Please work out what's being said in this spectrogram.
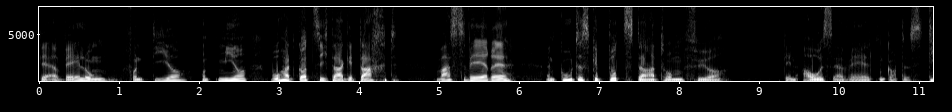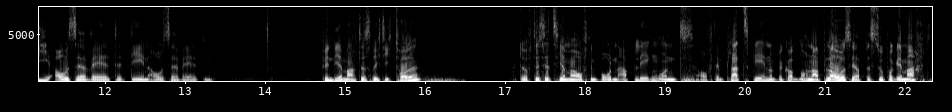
der Erwählung von dir und mir? Wo hat Gott sich da gedacht? Was wäre ein gutes Geburtsdatum für den Auserwählten Gottes, die Auserwählte, den Auserwählten? Ich finde, ihr macht das richtig toll dürft es jetzt hier mal auf den Boden ablegen und auf den Platz gehen und bekommt noch einen Applaus. Ihr habt das super gemacht.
